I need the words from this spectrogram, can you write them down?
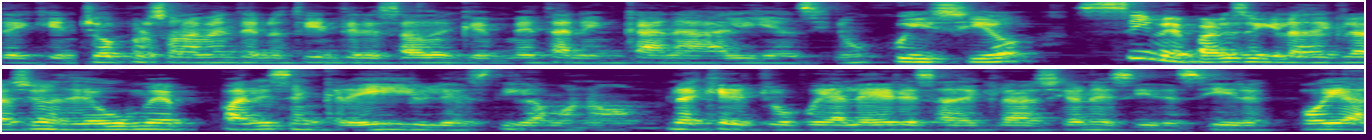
de que yo personalmente no estoy interesado en que metan en cana a alguien sin un juicio, sí me parece que las declaraciones de Hume parecen creíbles, digamos, no, no es que yo voy a leer esas declaraciones y decir, voy a,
